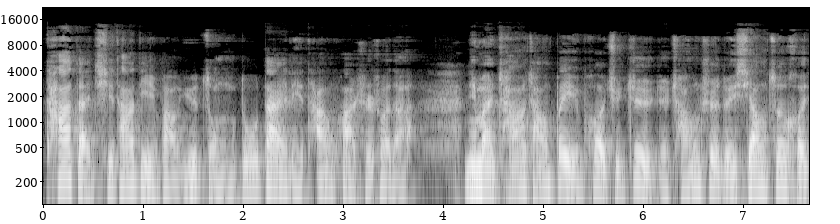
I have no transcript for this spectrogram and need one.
他在其他地方与总督代理谈话时说的：“你们常常被迫去制止城市对乡村和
